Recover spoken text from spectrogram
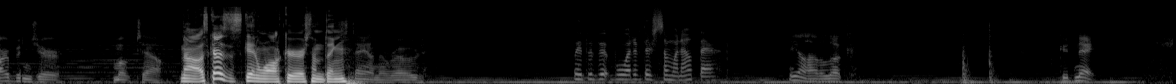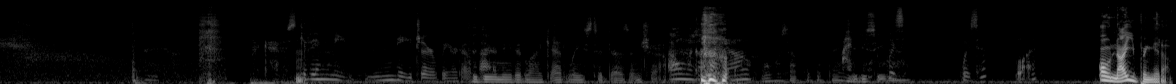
Harbinger Motel. Nah, this guy's a skinwalker or something. Stay on the road. Wait, but, but, but what if there's someone out there? Yeah, I'll have a look. Good night. That guy was giving me major weirdo The vibes. dude needed like at least a dozen showers. Oh my god, no. What was up with the thing? Did you see was, that? was it blood? Oh, now you bring it up.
